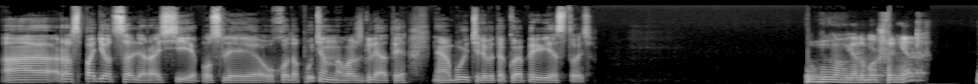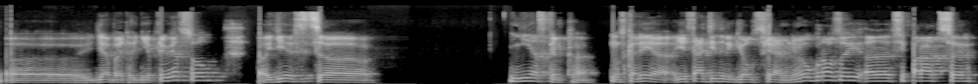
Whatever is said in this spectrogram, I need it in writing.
распадется ли Россия после ухода Путина, на ваш взгляд, и будете ли вы такое приветствовать? Приветствовать? Ну, я думаю, что нет. Э, я бы это не приветствовал. Есть э, несколько, ну, скорее, есть один регион с реальной угрозой э, сепарации,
